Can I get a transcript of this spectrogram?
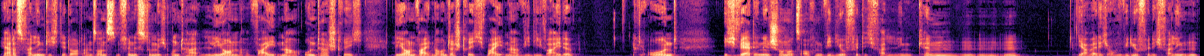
Ja, das verlinke ich dir dort. Ansonsten findest du mich unter Leon Weidner unterstrich. Leon Weidner unterstrich, Weidner wie die Weide. Und ich werde in den Shownotes auch ein Video für dich verlinken. Mm, mm, mm, ja, werde ich auch ein Video für dich verlinken.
